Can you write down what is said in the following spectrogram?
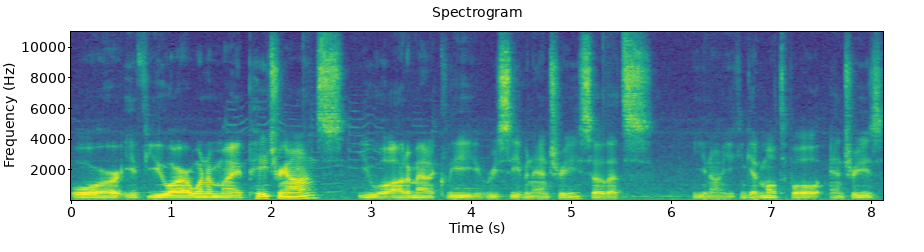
or if you are one of my Patreons, you will automatically receive an entry. So that's, you know, you can get multiple entries.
